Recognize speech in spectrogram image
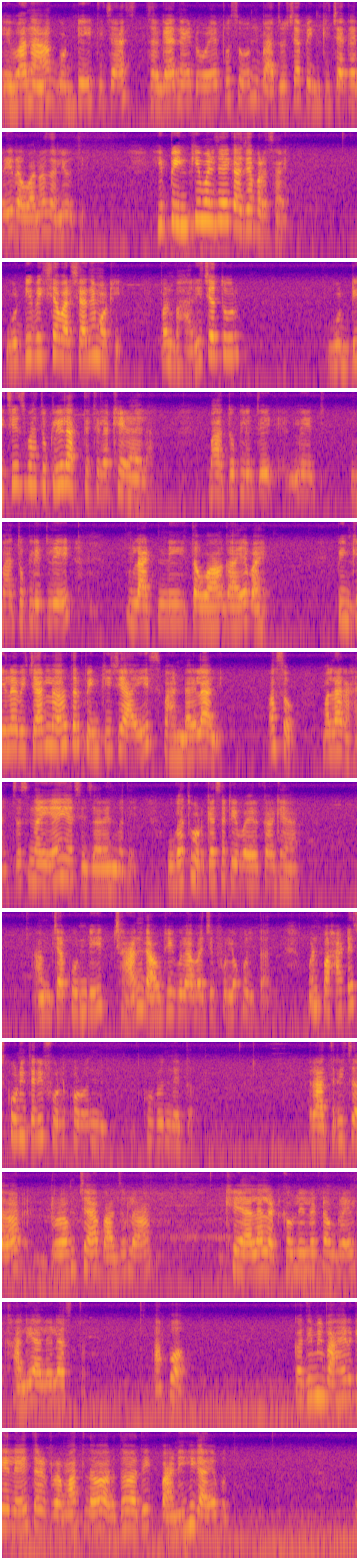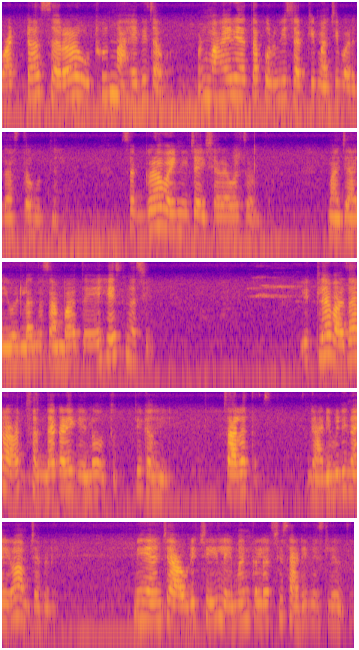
एव्हाना गुड्डी तिच्या झग्याने डोळे पुसून बाजूच्या पिंकीच्या घरी रवाना झाली होती. ही पिंकी म्हणजे एक अजबरस आहे गुड्डीपेक्षा वर्षाने मोठी. पण भारी चतुर. गुड्डीचीच भातुकली लागते तिला खेळायला. भातुकलीतले भातुकलीतली लाटणी तवा गायब आहे. पिंकीला विचारलं तर पिंकीची आईस भांडायला आली. असो मला राहायचंच नाही आहे या शेजाऱ्यांमध्ये. उगा थोडक्यासाठी वैर का घ्या? आमच्या कुंडीत छान गावठी गुलाबाची फुलं फुलतात. पण पहाटेच कोणीतरी फुल खोडून खोडून देतं. रात्रीचं ड्रमच्या बाजूला खेळायला लटकवलेलं टमरेल खाली आलेलं असतं. आपोआप. कधी मी बाहेर गेले तर ड्रमातलं अर्ध अधिक पाणीही गायब होतं. वाटतं सरळ उठून माहेरी जावं पण माहेरी आता पूर्वीसारखी माझी बडदास्त होत नाही. सगळं वहिनीच्या इशाऱ्यावर चालतं. माझ्या आईवडिलांना सांभाळते हेच नशीब. इथल्या बाजारात संध्याकाळी गेलो होतो. ती गही चालतच. गाडी बिडी नाही हो आमच्याकडे. मी यांच्या आवडीची लेमन कलरची साडी नेसली होती.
